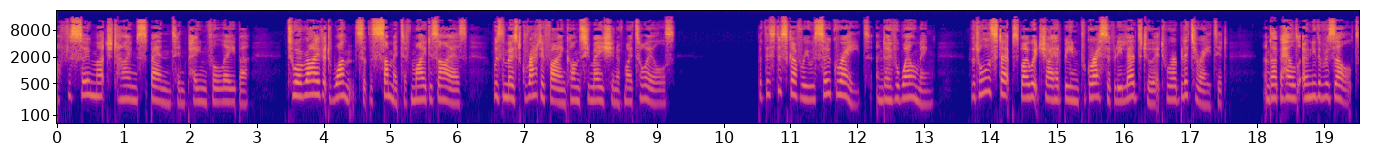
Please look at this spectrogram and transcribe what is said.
After so much time spent in painful labour, to arrive at once at the summit of my desires was the most gratifying consummation of my toils. But this discovery was so great and overwhelming that all the steps by which I had been progressively led to it were obliterated, and I beheld only the result.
